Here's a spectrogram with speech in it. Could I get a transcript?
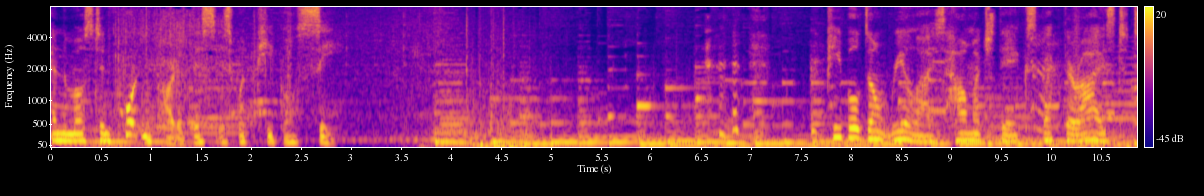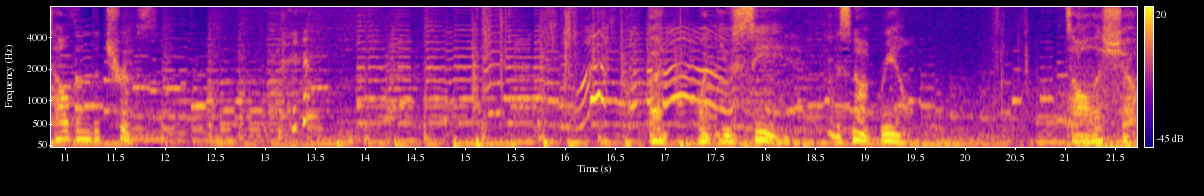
And the most important part of this is what people see. People don't realize how much they expect their eyes to tell them the truth. You see is not real. It's all a show.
